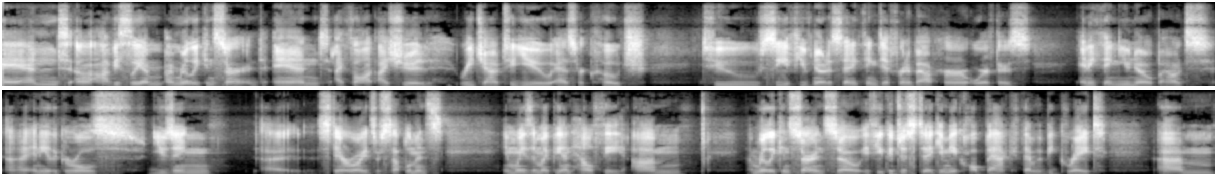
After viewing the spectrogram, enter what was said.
and uh, obviously, I'm, I'm really concerned. And I thought I should reach out to you as her coach to see if you've noticed anything different about her or if there's anything you know about uh, any of the girls using uh, steroids or supplements in ways that might be unhealthy. Um, I'm really concerned. So if you could just uh, give me a call back, that would be great. Um,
